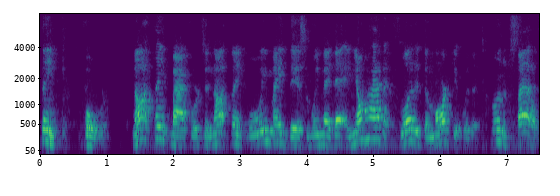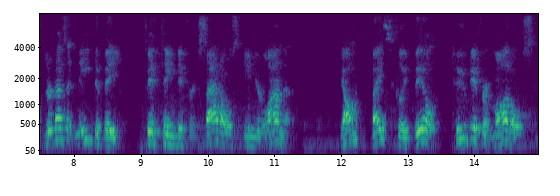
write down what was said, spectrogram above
think forward, not think backwards, and not think, well, we made this and we made that, and y'all haven't flooded the market with a ton of saddles. There doesn't need to be 15 different saddles in your lineup. Y'all basically built two different models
